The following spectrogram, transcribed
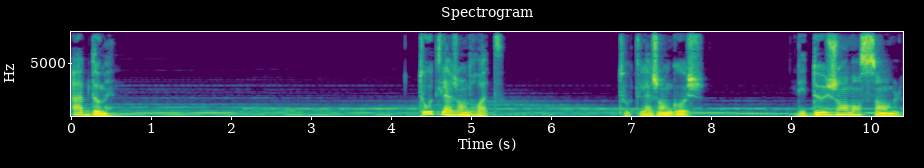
abdomen. Toute la jambe droite, toute la jambe gauche, les deux jambes ensemble,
